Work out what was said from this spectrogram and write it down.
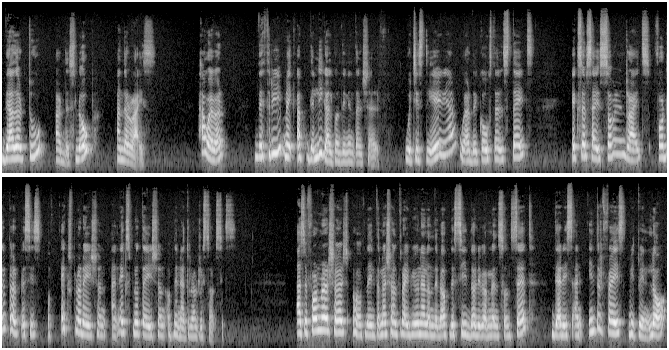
The other two are the slope and the rise. However, the three make up the legal continental shelf, which is the area where the coastal states exercise sovereign rights for the purposes of exploration and exploitation of the natural resources. As a former judge of the International Tribunal on the Law of the Sea, Dolliver Nelson said, there is an interface between law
